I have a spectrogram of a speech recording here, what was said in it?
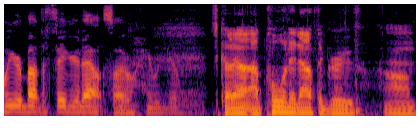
We're about to figure it out. So here we go. It's cut out. I pulled it out the groove. Um,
